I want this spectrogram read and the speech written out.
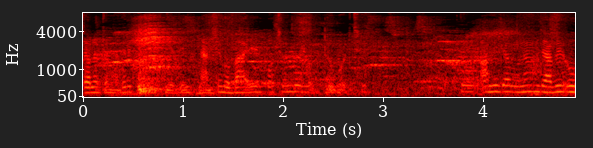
চলো তোমাদেরকে দেখিয়ে দিই। হবে বাইরের রোদ্র করছে। তো আমি যাব না, যাবে ও।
